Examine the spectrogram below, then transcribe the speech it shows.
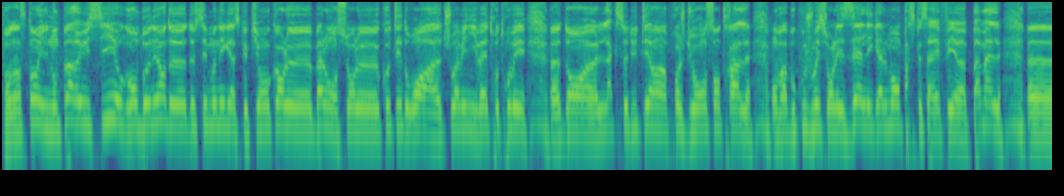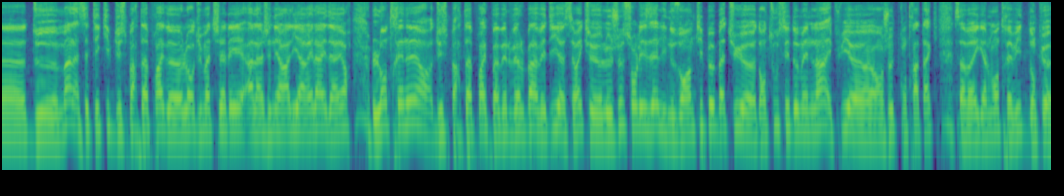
Pour l'instant, ils n'ont pas réussi au grand bonheur de, de ces Monégasques qui ont encore le ballon sur le côté droit. Chouameni va être retrouvé euh, dans euh, l'axe du terrain, proche du rond central. On va beaucoup jouer sur les ailes également parce que ça avait fait euh, pas mal de mal à cette équipe du Sparta Prague lors du match aller à la Generali Arena. Et d'ailleurs, l'entraîneur du Sparta Prague, Pavel Verba, avait dit c'est vrai que le jeu sur les ailes, ils nous ont un petit peu battus euh, dans tous ces domaines-là. Et puis euh, en jeu de contre-attaque, ça va également très vite. Donc euh,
